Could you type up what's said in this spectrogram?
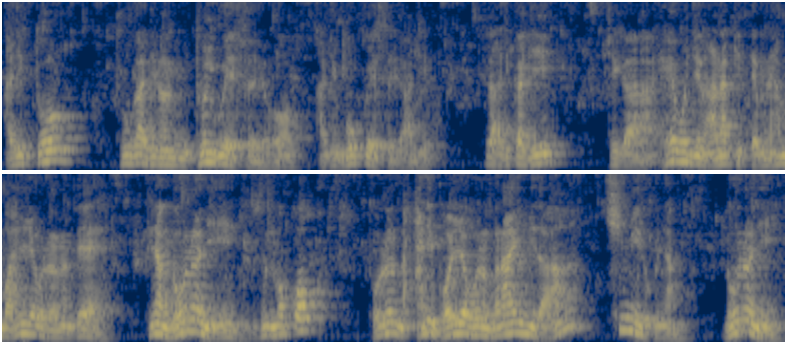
아직도 두 가지는 덜 구했어요. 아직 못 구했어요 아직. 그래서 아직까지 제가 해보진 않았기 때문에 한번 하려고 그러는데 그냥 노느니 무슨 뭐 꼭 돈을 많이 벌려고 하는 건 아닙니다 취미로 그냥 노느니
